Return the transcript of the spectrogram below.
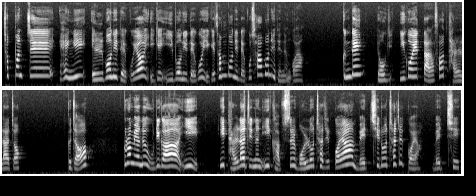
첫 번째 행이 1번이 되고요. 이게 2번이 되고 이게 3번이 되고 4번이 되는 거야. 근데 여기 이거에 따라서 달라져. 그죠? 그러면은 우리가 이, 이 달라지는 이 값을 뭘로 찾을 거야? 매치로 찾을 거야. 매치.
